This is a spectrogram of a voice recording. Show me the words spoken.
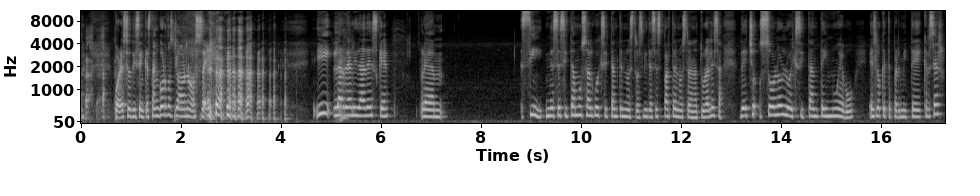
por eso dicen que están gordos, yo no sé. Y la realidad es que em, sí, necesitamos algo excitante en nuestras vidas, es parte de nuestra naturaleza. De hecho, solo lo excitante y nuevo es lo que te permite crecer.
